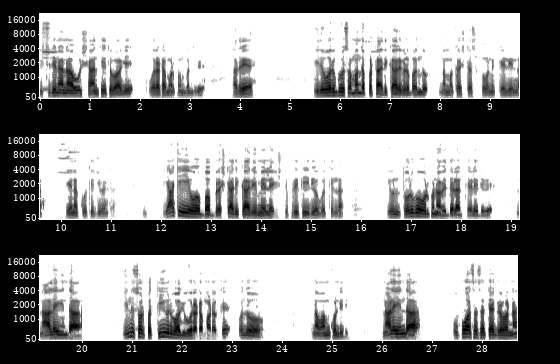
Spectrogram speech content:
ಇಷ್ಟು ದಿನ ನಾವು ಶಾಂತಿಯುತವಾಗಿ ಹೋರಾಟ ಮಾಡ್ಕೊಂಡು ಬಂದ್ವಿ. ಆದರೆ, ಇದುವರೆಗೂ ಸಂಬಂಧಪಟ್ಟ ಅಧಿಕಾರಿಗಳು ಬಂದು ನಮ್ಮ ಕಷ್ಟ ಸುಖವನ್ನು ಕೇಳಲಿಲ್ಲ ಏನಕ್ಕೆ ಕೂತಿದ್ದೀವಿ ಅಂತ. ಯಾಕೆ ಈ ಒಬ್ಬ ಭ್ರಷ್ಟ ಅಧಿಕಾರಿ ಮೇಲೆ ಇಷ್ಟು ಪ್ರೀತಿ ಇದೆಯೋ ಗೊತ್ತಿಲ್ಲ. ಇವನು ತೊಲಗೋವರೆಗೂ ನಾವು ಎದ್ದೇಳ ಅಂತ ಹೇಳಿದ್ದೀವಿ. ನಾಳೆಯಿಂದ ಇನ್ನು ಸ್ವಲ್ಪ ತೀವ್ರವಾಗಿ ಹೋರಾಟ ಮಾಡೋಕ್ಕೆ ಒಂದು ನಾವು ಹಮ್ಮಿಕೊಂಡಿದ್ದೀವಿ. ನಾಳೆಯಿಂದ ಉಪವಾಸ ಸತ್ಯಾಗ್ರಹವನ್ನು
